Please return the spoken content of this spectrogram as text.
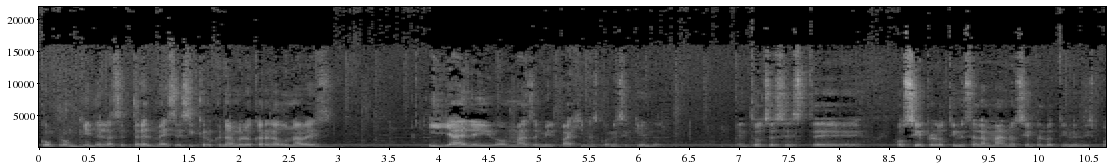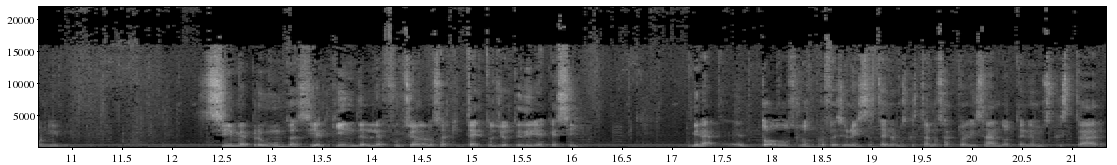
Compré un Kindle hace tres meses y creo que nada me lo he cargado una vez y ya he leído más de mil páginas con ese Kindle. Entonces, este, pues siempre lo tienes a la mano, siempre lo tienes disponible. Si me preguntas si el Kindle le funciona a los arquitectos, yo te diría que sí. Mira, eh, todos los profesionistas tenemos que estarnos actualizando, tenemos que estar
